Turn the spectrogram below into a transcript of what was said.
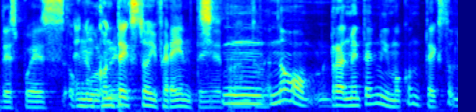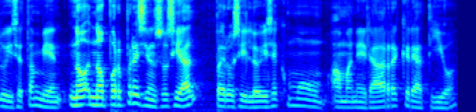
Después En un contexto diferente. Mm, no, realmente en el mismo contexto lo hice también. No, no por presión social, pero sí lo hice como a manera recreativa.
